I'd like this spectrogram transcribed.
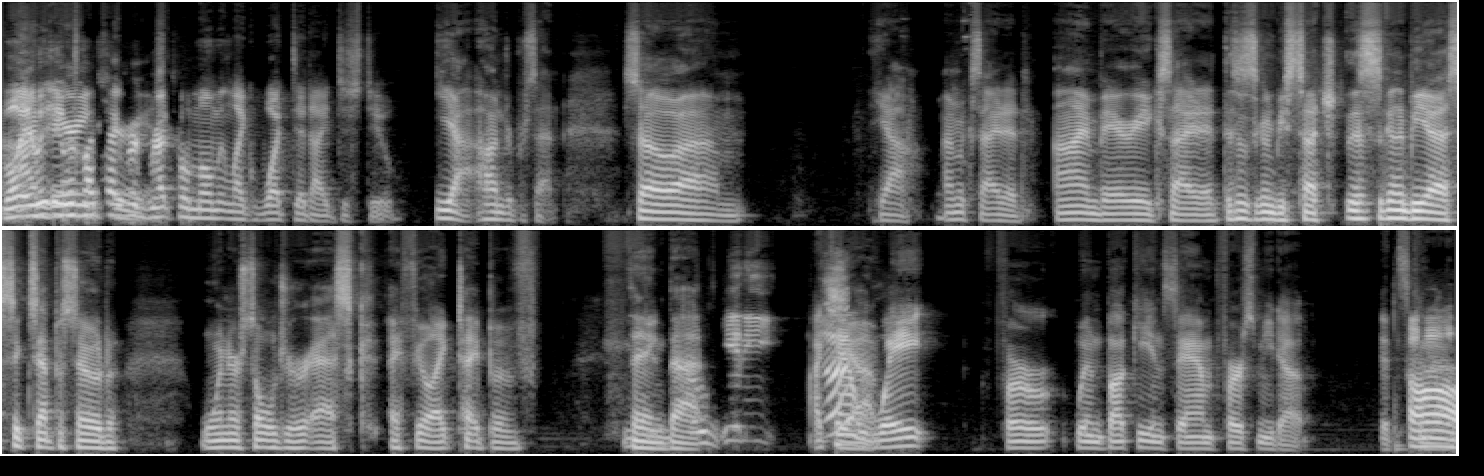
Well, it, was- it was very like that regretful moment. Like what did I just do? Yeah, hundred percent. So um yeah, I'm excited. I'm very excited. This is gonna be such this is gonna be a six episode Winter Soldier esque, I feel like type of thing that So giddy. I can't Yeah. wait for when Bucky and Sam first meet up. It's Oh,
